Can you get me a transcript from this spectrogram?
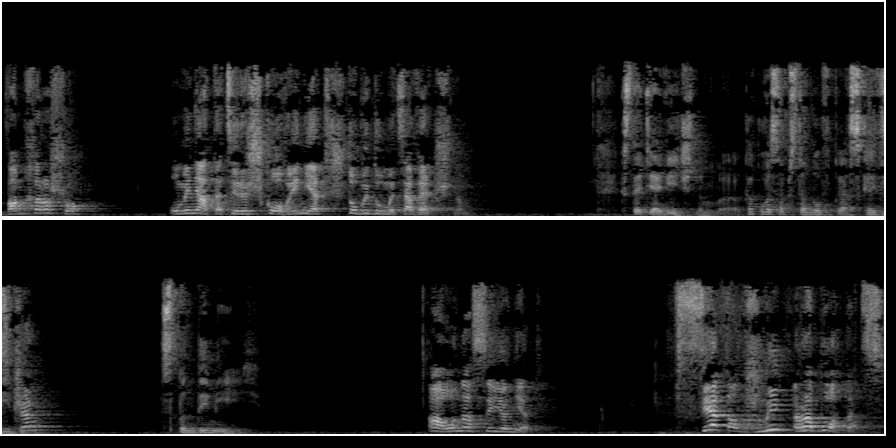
Вам хорошо. У меня-то Терешковой нет, чтобы думать о вечном. Кстати, о вечном. Как у вас обстановка с С ковидом? чем? С пандемией? А, у нас ее нет. Все должны работать.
